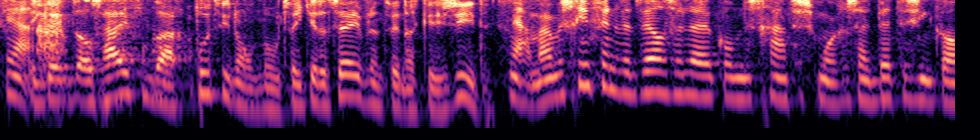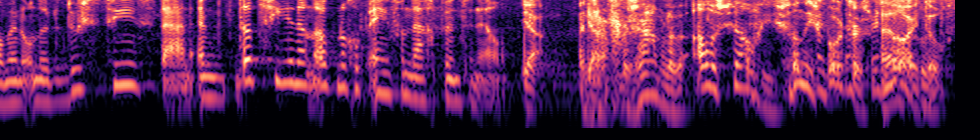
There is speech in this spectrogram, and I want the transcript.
Ja. Ik denk dat als hij vandaag Poetin ontmoet, dat je dat 27 keer ziet. Ja, maar misschien vinden we het wel zo leuk om de schaatsers morgens uit bed te zien komen... en onder de douche te zien staan. En dat zie je dan ook nog op eenvandaag.nl. Ja, en daar verzamelen we alle selfies van die sporters. Heel Mooi toch?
